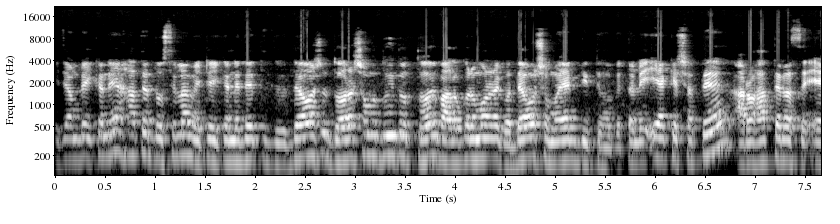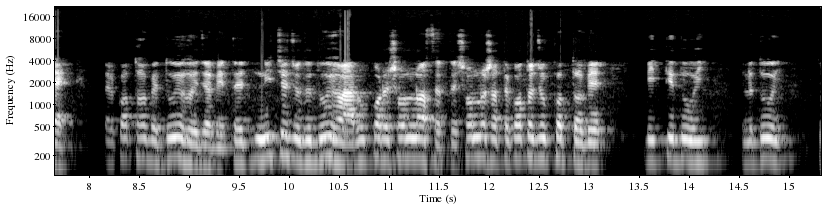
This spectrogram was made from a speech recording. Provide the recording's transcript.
এই যে আমরা এখানে হাতে দোষিলাম এটা এখানে দেওয়ার ধরার সময় দুই ধরতে হয়, ভালো করে মনে রাখব দেওয়ার সময় এক দিতে হবে। তাহলে একের সাথে আরও হাতের আছে এক। তাহলে কত হবে? দুই হয়ে যাবে। তাই নিচে যদি দুই হয়, আর উপরে শূন্য আছে তাই শূন্যর সাথে কত যোগ করতে হবে? বৃত্তি দুই, তাহলে দুই। তো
